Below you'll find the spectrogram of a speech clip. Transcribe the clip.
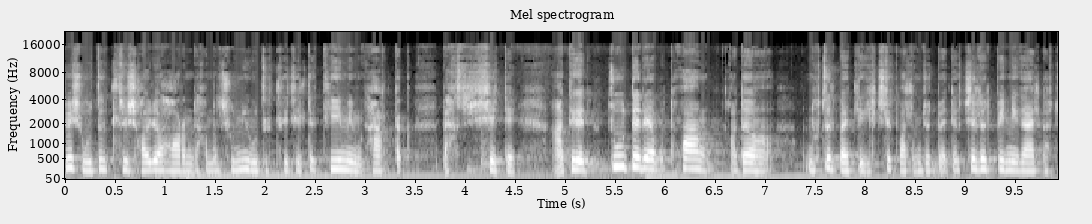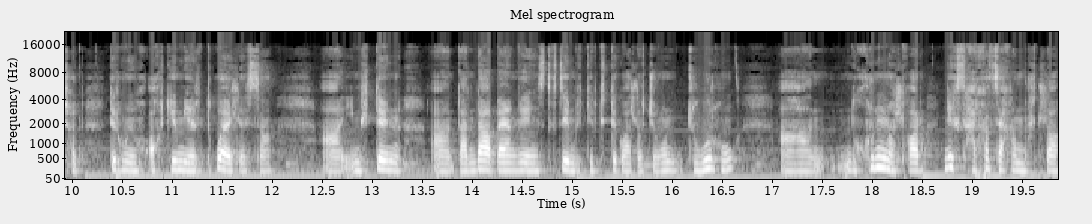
биш үзэгдэл биш хоёрын хооронд байх юм бол шүний үзэгдэл гэж хэлдэг. Тим юм хардаг байх жишээтэй. Аа тэгээд зүүдэрээ тухайн одоо нөхцөл байдлыг илчлэх боломжууд байдаг. Жишээлбэл би нэг айлд очиход тэр хүн огт юм ярьдаггүй айл байсан. А эмэгтэй нь дандаа байнгын сэтгцэн эмэг твтдэг боловч зүгээр хүн нөхөр нь болохоор нэг харахад сайхан мөртлөө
